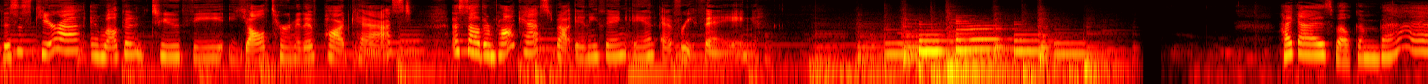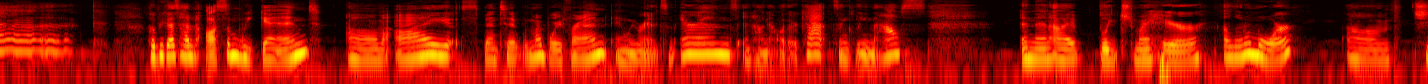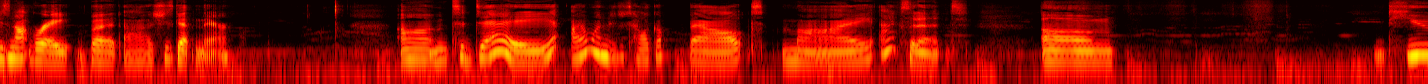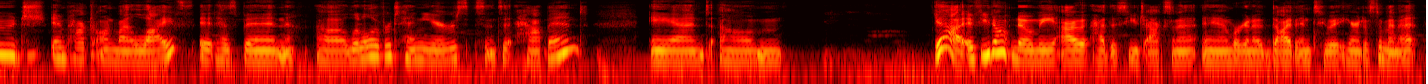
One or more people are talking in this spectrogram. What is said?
This is Kira, and welcome to the Y'allternative Podcast, a Southern podcast about anything and everything. Hi, guys, welcome back. Hope you guys had an awesome weekend. Um, I spent it with my boyfriend, and we ran some errands and hung out with our cats and cleaned the house. And then I bleached my hair a little more um, she's not great, but uh, she's getting there. Um, today, I wanted to talk about my accident. Um, huge impact on my life. It has been a little over 10 years since it happened. And, um, yeah, if you don't know me, I had this huge accident, and we're going to dive into it here in just a minute.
